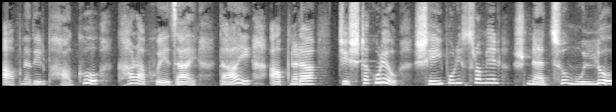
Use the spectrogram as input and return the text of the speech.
আপনাদের ভাগ্য খারাপ হয়ে যায়। তাই আপনারা চেষ্টা করেও সেই পরিশ্রমের ন্যায্য মূল্য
